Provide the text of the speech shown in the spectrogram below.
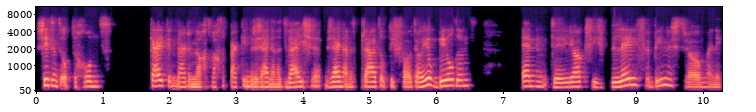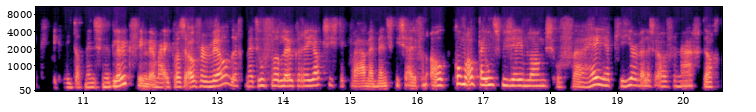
zittend op de grond, kijkend naar de nachtwacht. Een paar kinderen zijn aan het wijzen, we zijn aan het praten op die foto. Heel beeldend. En de reacties bleven binnenstromen. En ik, ik niet dat mensen het leuk vinden, maar ik was overweldigd met hoeveel leuke reacties er kwamen. En mensen die zeiden van, oh, kom ook bij ons museum langs. Of, eh, hey, heb je hier wel eens over nagedacht?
